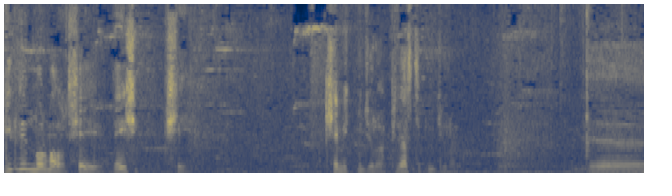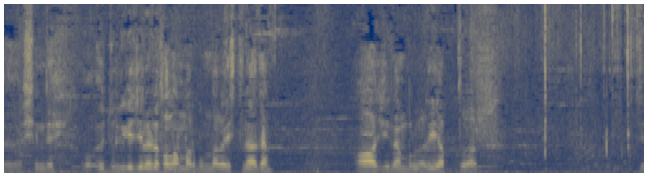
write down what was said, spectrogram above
Bildiğin normal şey değişik bir şey. Kemik mi diyorlar, plastik mi diyorlar. Ee, şimdi o ödül geceleri falan var. Bunlara istinaden acilen bunları yaptılar. Ee,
